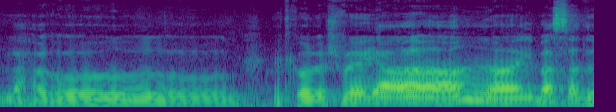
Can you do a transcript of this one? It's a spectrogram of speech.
להרוג את כל יושבי העי בשדה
